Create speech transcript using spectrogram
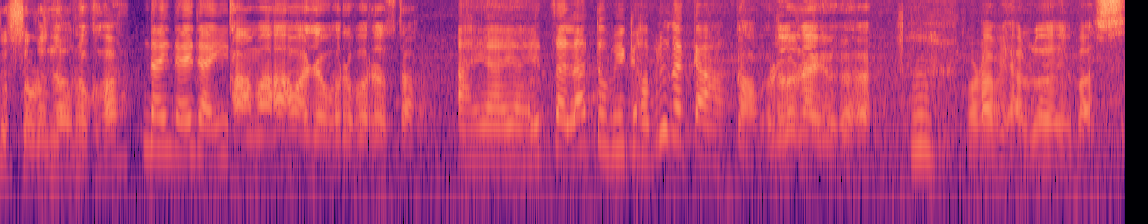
तू सोडून जाऊ नको हा? नाही नाही नाही. थांबा माझ्या बरोबर असता. आहे आहे आहे. चला तुम्ही घाबरू नका. घाबरलो नाही. थोडा भ्यालोय बस.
